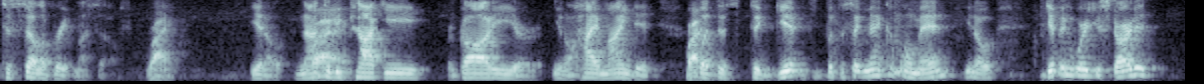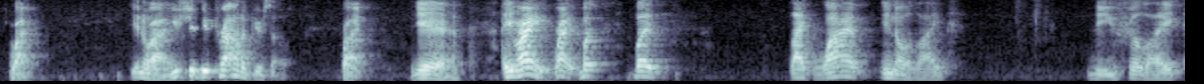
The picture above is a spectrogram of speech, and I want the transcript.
to celebrate myself. Right. You know, not to be cocky or gaudy or you know high minded, Right. but this to get but to say, man, come on, man. You know, given where you started, right. you know, Right. you should be proud of yourself. Right. Yeah. Eh, Right. Right. But but like why you know like do you feel like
